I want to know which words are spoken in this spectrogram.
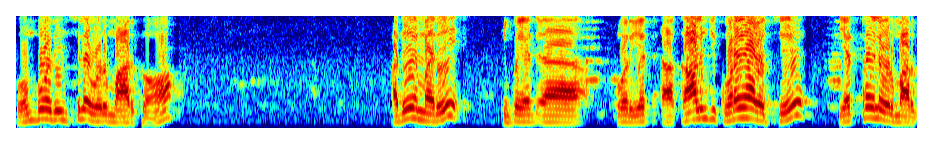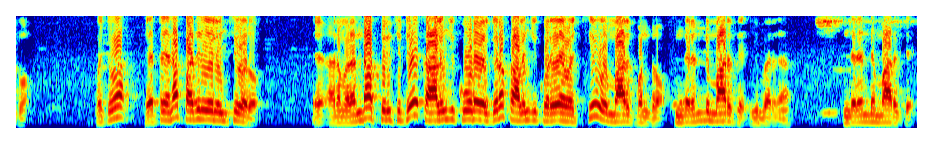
ஒம்பது இன்ச்சில் ஒரு மார்க்கும். அதே மாதிரி இப்போ எட்- ஒரு எட் ஆஹ் காலஞ்சி குறையாக வச்சு எட்டரையில் ஒரு மார்க்கும். ஓகேவா? எட்டரைனா பதினேழு இன்ச்சு வரும். நம்ம ரெண்டாக பிரிச்சுட்டு காலஞ்சி கூட வைக்கிறோம் காலஞ்சி குறையாக வச்சு ஒரு மார்க் பண்ணுறோம் இந்த ரெண்டு மார்க்கு இங்கே பாருங்க. இந்த ரெண்டு மார்க்கு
